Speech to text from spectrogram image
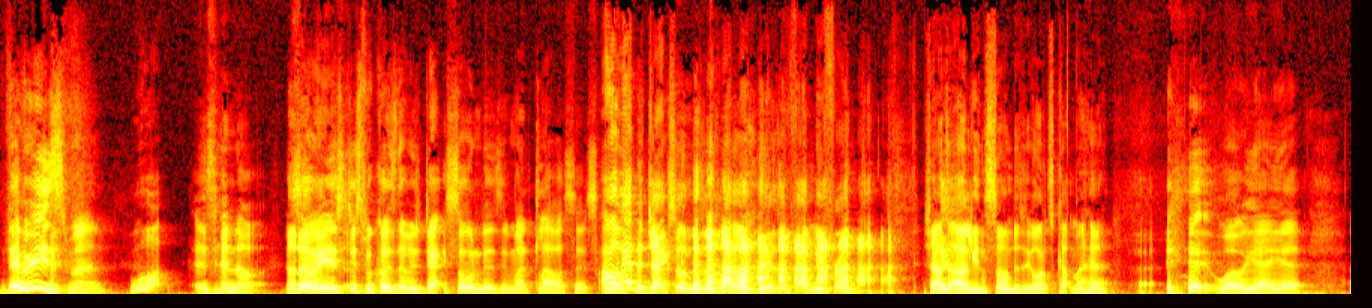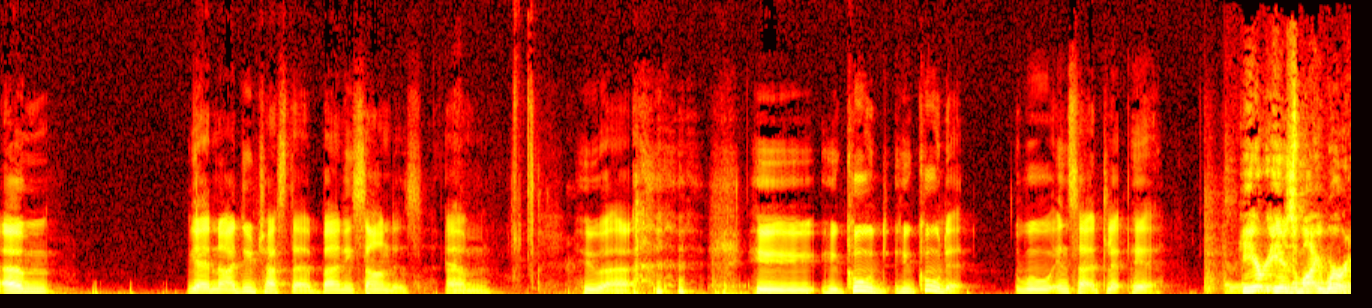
There is, man. What? Is there not? I don't Sorry, think it's so. just because there was Jack Saunders in my class at school. Oh, we had a Jack Saunders as well. he was a family friend. Shout out to Eileen Saunders who once cut my hair. well, yeah, yeah. Um, yeah, no, I do trust uh, Bernie Sanders, um, who uh, who who called who called it. We'll insert a clip here. Here is my worry.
